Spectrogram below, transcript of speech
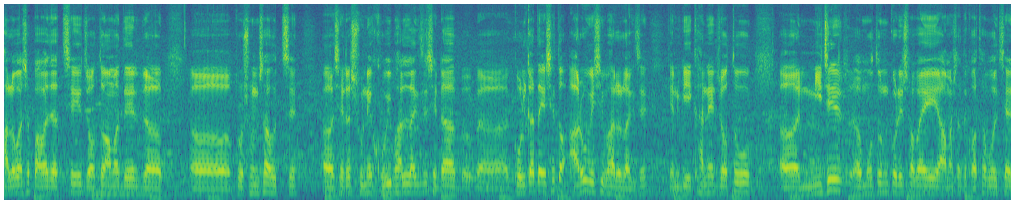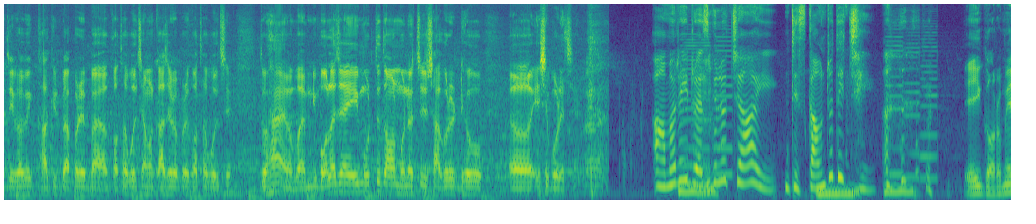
ভালোবাসা পাওয়া যাচ্ছে যত আমাদের প্রশংসা হচ্ছে সেটা শুনে খুবই ভালো লাগছে সেটা কলকাতা এসে তো আরও বেশি ভালো লাগছে। কেন কি এখানে যত নিজের মতন করে সবাই আমার সাথে কথা বলছে আর যেভাবে খাকির ব্যাপারে কথা বলছে আমার কাজের ব্যাপারে কথা বলছে তো হ্যাঁ এমনি বলা যায় এই মুহূর্তে তো আমার মনে হচ্ছে সাগরের ঢেউ এসে পড়েছে। আমার এই ড্রেসগুলো চাই। ডিসকাউন্টও দিচ্ছে। এই গরমে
